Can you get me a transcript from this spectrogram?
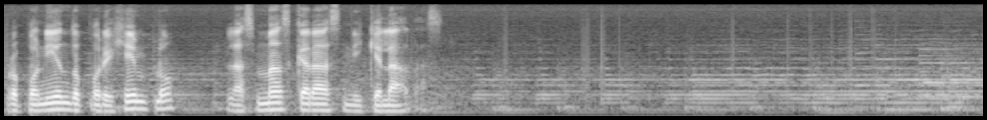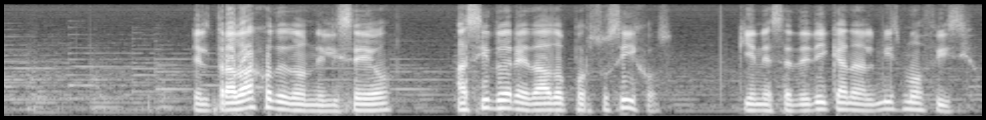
proponiendo, por ejemplo, las máscaras niqueladas. El trabajo de don Eliseo ha sido heredado por sus hijos, quienes se dedican al mismo oficio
